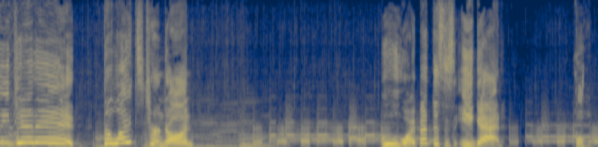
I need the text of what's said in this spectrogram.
we did it. The lights turned on. Ooh, I bet this is EGAD. Oh.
